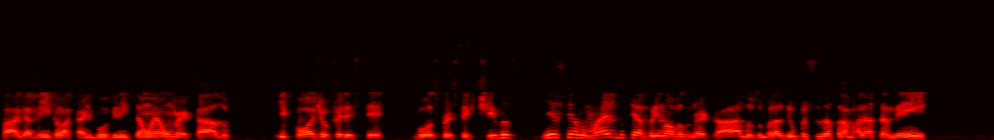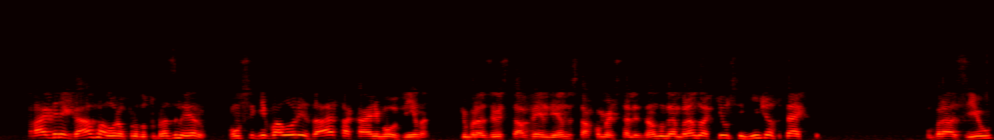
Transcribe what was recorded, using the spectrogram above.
paga bem pela carne bovina, então é um mercado que pode oferecer boas perspectivas. E esse ano, mais do que abrir novos mercados, o Brasil precisa trabalhar também para agregar valor ao produto brasileiro, conseguir valorizar essa carne bovina que o Brasil está vendendo, está comercializando. Lembrando aqui o seguinte aspecto: o Brasil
